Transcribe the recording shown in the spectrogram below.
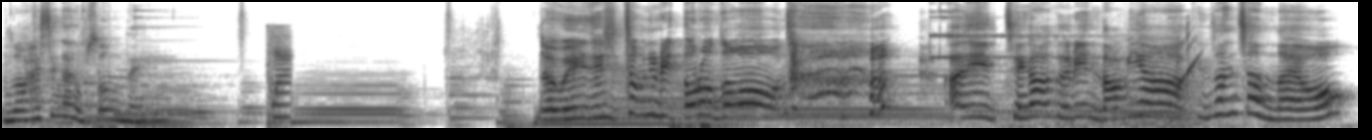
오늘 할 생각이 없었는데. 야, 왜 이제 시청률이 떨어져? 아니 제가 그린 나비야 괜찮지 않나요?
